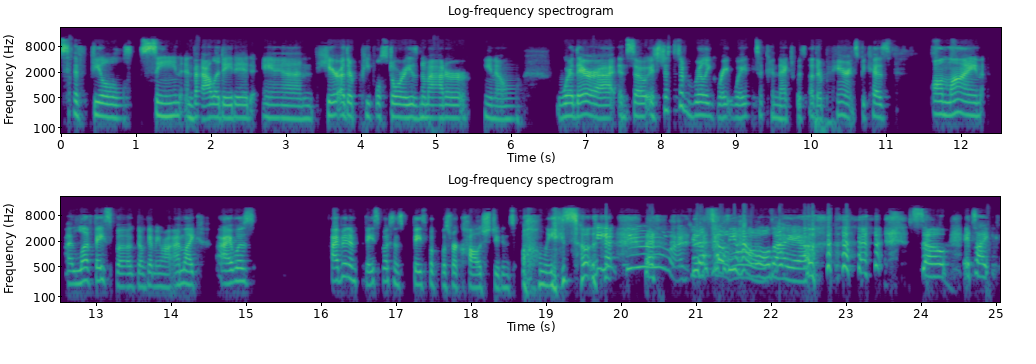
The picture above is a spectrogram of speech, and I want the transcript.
to feel seen and validated and hear other people's stories no matter you know where they're at and so it's just a really great way to connect with other parents because online i love facebook don't get me wrong i'm like i was I've been in Facebook since Facebook was for college students only. So that, that, that tells you how old I am. so it's like,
